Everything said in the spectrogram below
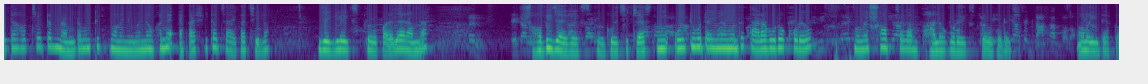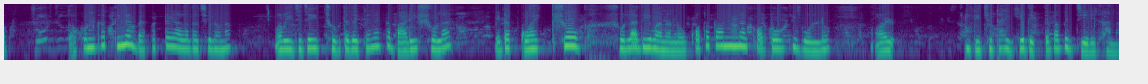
এটা হচ্ছে, এটার নামটা আমার ঠিক মনে নেই মানে ওখানে একাশিটা জায়গা ছিল, যেগুলো এক্সপ্লোর করা যায়। আর আমরা সবই জায়গা এক্সপ্লোর করেছি ট্রাস্ট মি ওইটুকু টাইমের মধ্যে তাড়াহুড়ো করেও আমরা সব জায়গা ভালো করে এক্সপ্লোর করেছি। আর এই দেখো তখনকার দিনের ব্যাপারটাই আলাদা ছিল না। আর এই যে যেই ছবিটা দেখলেন একটা বাড়ির শোলা এটা কয়েকশো শোলা দিয়ে বানানো কত টন না কত কি বলল? আর কিছুটা গিয়ে দেখতে পাবে জেলখানা।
